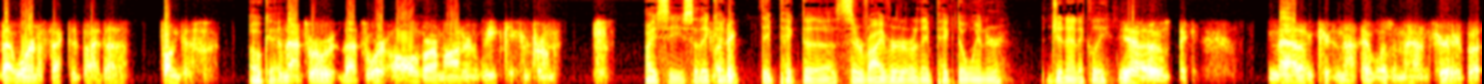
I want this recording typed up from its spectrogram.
that weren't affected by the fungus. Okay. And that's where that's where all of our modern wheat came from. I see. So they kind of they picked a survivor or they picked a winner genetically. Yeah, it was like Madame. Not, it wasn't Madame Curie, but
